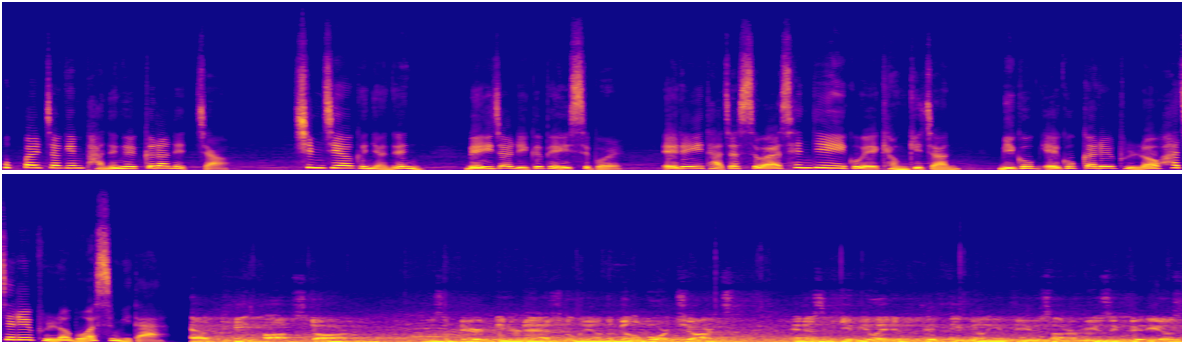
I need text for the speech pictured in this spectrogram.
폭발적인 반응을 끌어냈죠. 심지어 그녀는 메이저 리그 베이스볼 LA 다저스와 샌디에이고의 경기 전 미국 애국가를 불러 화제를 불러 모았습니다. And has accumulated 50 million views on her music videos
